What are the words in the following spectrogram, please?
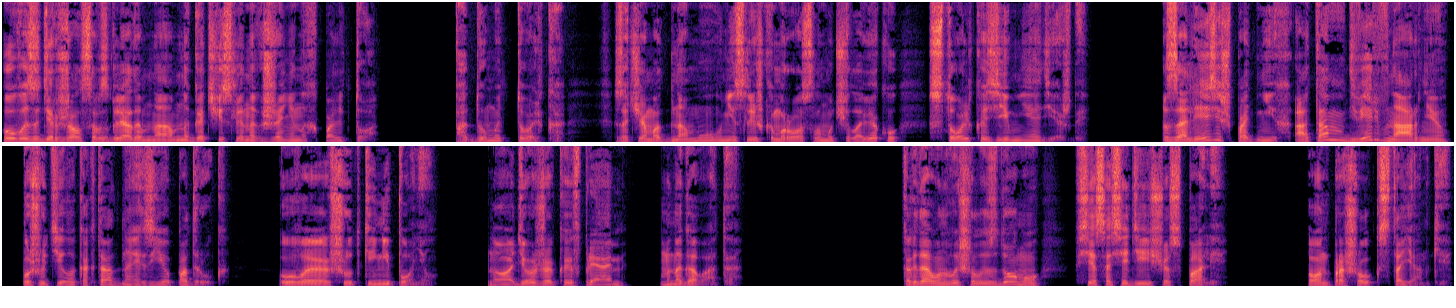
Ова задержался взглядом на многочисленных Жениных пальто. Подумать только, зачем одному, не слишком рослому человеку столько зимней одежды? «Залезешь под них, а там дверь в Нарнию», — пошутила как-то одна из ее подруг. Ува шутки не понял, но одежек и впрямь многовато. Когда он вышел из дому, все соседи еще спали. Он прошел к стоянке.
